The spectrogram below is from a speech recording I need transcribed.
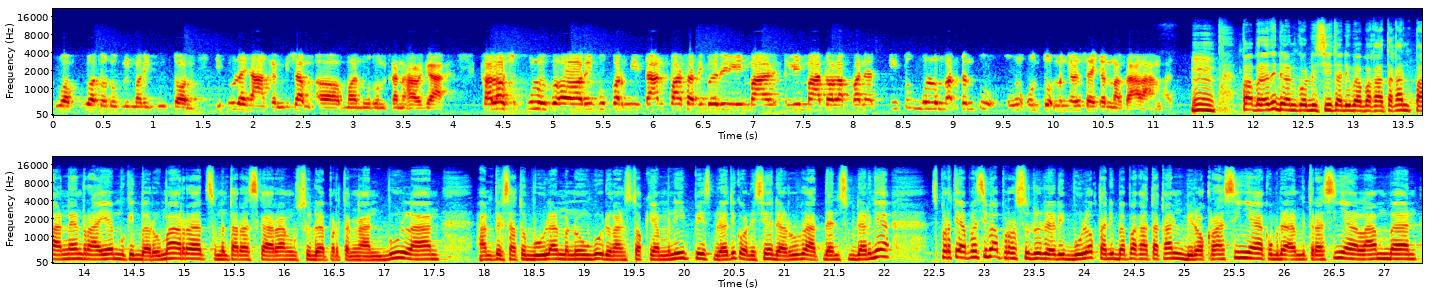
20 atau 25 ribu ton. Itulah yang akan bisa uh, menurunkan harga. Kalau 10 uh, ribu permintaan pasar diberi 5, 5 atau 8 itu belum tentu untuk menyelesaikan masalah. Mas. Hmm, Pak berarti dengan kondisi tadi Bapak katakan panen raya mungkin baru Maret, sementara sekarang sudah pertengahan bulan, hampir satu bulan menunggu dengan stok yang menipis, berarti kondisinya darurat. Dan sebenarnya seperti apa sih Pak prosedur dari Bulog? Tadi Bapak katakan birokrasinya, kemudian administrasinya lamban,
